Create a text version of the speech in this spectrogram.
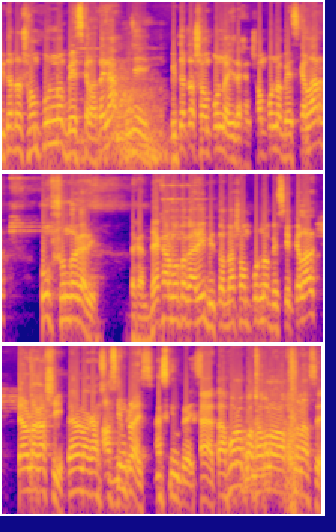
ভিতরটা সম্পূর্ণ বেস কালার তাই না? জি। ভিতরটা সম্পূর্ণ এই দেখেন সম্পূর্ণ বেস কালার খুব সুন্দর গাড়ি। দেখেন দেখার মতো গাড়ি ভিতরটা সম্পূর্ণ বিস্কিট কালার তেরো লাখ আশি। তেরো লাখ? আস্কিং প্রাইস হ্যাঁ তারপরও কথা বলার অপশন আছে।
